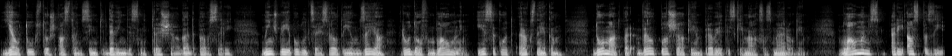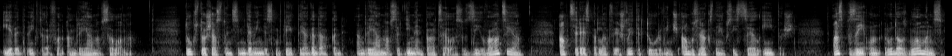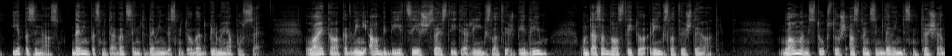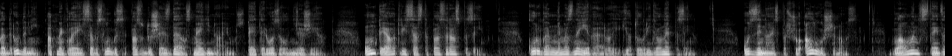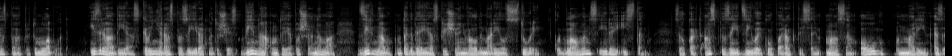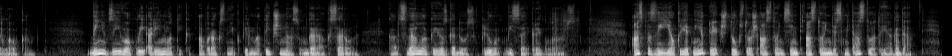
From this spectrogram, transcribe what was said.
Jau 1893. gada pavasarī viņš bija publicējis veltījumu dzējā Rudolfam Blaumanim, iesakot rakstniekam domāt par vēl plašākiem pravietiskiem mākslas mērogiem. Blaumanis arī Aspazīju ieveda Viktora von Andrijānov salonā. 1895. gadā, kad Andrijānovs ar ģimeni pārcēlās uz dzīvi Vācijā, apcerēs par latviešu literatūru, viņš abus rakstniekus izcēla īpaši. Aspazija un Rudolfs Blaumanis iepazinās 19. gadsimta 90. gadu pirmajā pusē, laikā, kad viņi abi bija cieši saistīti ar Rīgas Latviešu biedrību un tās atbalstīto Rīgas Latviešu teātri. Blaumanis 1893. gada rudenī apmeklēja savas lugas pazudušais dēls mēģinājumus Pētera Ozoliņa režijā, un teātrī sastapās ar Aspaziju, kuru gan nemaz neievēroja, jo tobrīd vēl nepazina. Uzzinājis par šo alošanos, Blaumanis steidzās pārpratumu labot. Izrādījās, ka viņi ar Aspaziju ir apmetušies vienā un tajā pašā namā, Dzirnavu un tagadējās Krišāņa Valdemāra ielas stūrī, kur Blaumanis īrēja istabu Savukārt Aspazīja dzīvoja kopā ar aktrisēm māsām Olgu un Mariju Ezerlaukām. Viņu dzīvoklī arī notika abu rakstnieku pirmā tikšanās un garāka saruna, kādas vēlākajos gados kļuva visai regulāras. Aspazīja jau krietni iepriekš, 1888. gadā,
